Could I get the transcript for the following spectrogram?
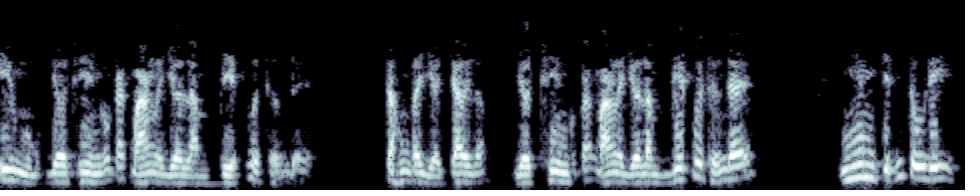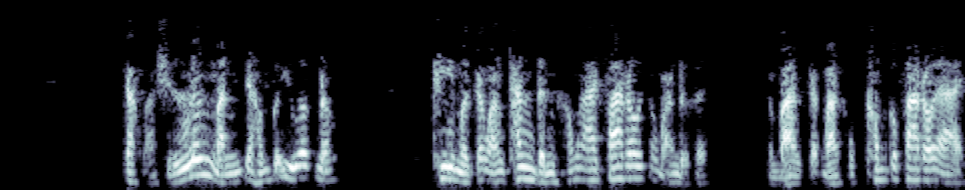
khi một giờ thiền của các bạn là giờ làm việc với thượng đế. Chứ không phải giờ chơi đâu giờ thiền của các bạn là giờ làm việc với thượng đế. Nghiêm chỉnh tu đi. Các bạn sẽ lớn mạnh chứ không có yếu ớt đâu. Khi mà các bạn thanh tịnh, không ai phá rối các bạn được hết bạn, các bạn cũng không có phá rối ai.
